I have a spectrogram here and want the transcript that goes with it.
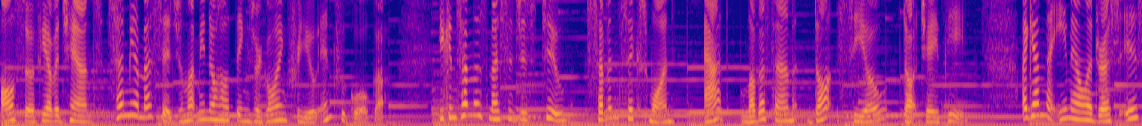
Also, if you have a chance, send me a message and let me know how things are going for you in Fukuoka. You can send those messages to 761 at lovefm.co.jp. Again, the email address is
